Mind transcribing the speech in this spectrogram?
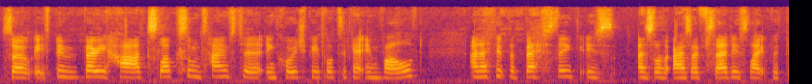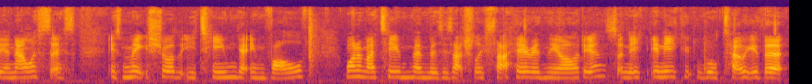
So it's been very hard slog sometimes to encourage people to get involved. And I think the best thing is, as, as I've said, is like with the analysis, is make sure that your team get involved. One of my team members is actually sat here in the audience, and he, and he will tell you that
